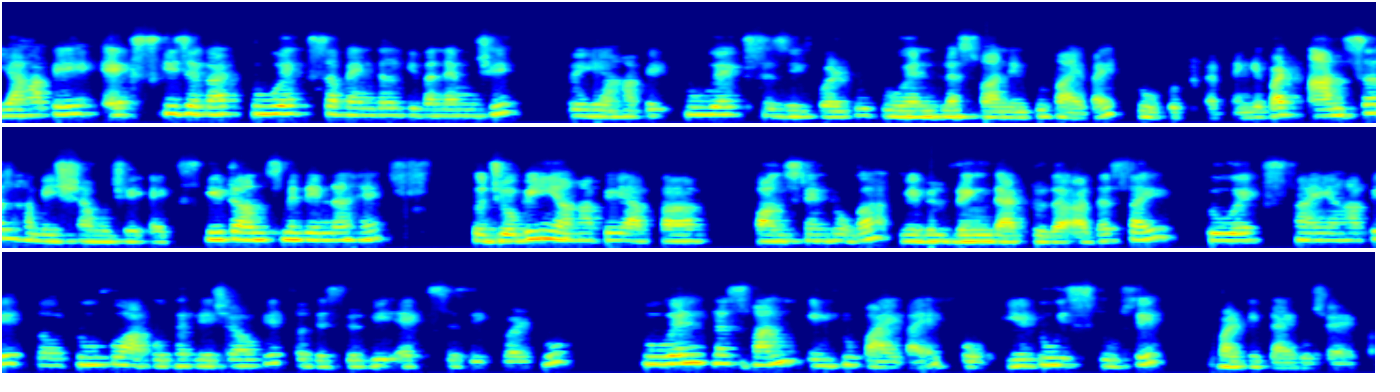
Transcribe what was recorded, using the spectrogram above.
यहाँ पे x की जगह 2x सब एंगल गिवन है मुझे तो यहाँ पे 2x is equal to 2n plus 1 into pi by 2 put कर देंगे। बट आंसर हमेशा मुझे x की टर्म्स में देना है। तो जो भी यहाँ पे आपका कांस्टेंट होगा we will bring that to the other side 2x था यहाँ पे तो 2 को आप उधर ले जाओगे तो this will be x is equal to two n plus one into pi by four ये टू इस टू से मल्टीप्लाई हो जाएगा।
